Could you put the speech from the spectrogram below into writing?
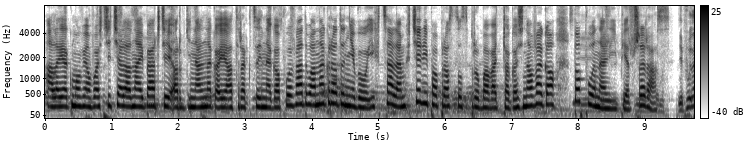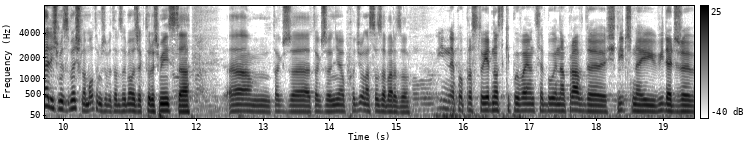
ale jak mówią właściciele najbardziej oryginalnego i atrakcyjnego pływadła, nagrody nie były ich celem. Chcieli po prostu spróbować czegoś nowego, bo płynęli pierwszy raz. Nie płynęliśmy z myślą o tym, żeby tam zajmować któreś miejsca, em, także, także nie obchodziło nas to za bardzo. Inne po prostu jednostki pływające były naprawdę śliczne i widać, że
